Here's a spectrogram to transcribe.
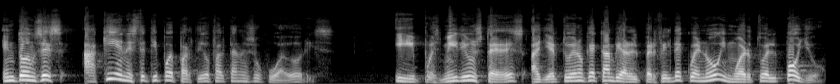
Entonces, aquí en este tipo de partido faltan esos jugadores. Y pues miren ustedes, ayer tuvieron que cambiar el perfil de Cueno y muerto el pollo.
